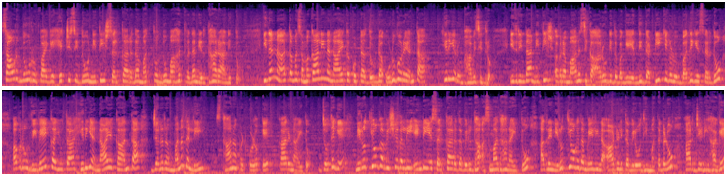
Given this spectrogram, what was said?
ಸಾವಿರದ ನೂರು ರೂಪಾಯಿಗೆ ಹೆಚ್ಚಿಸಿದ್ದು ನಿತೀಶ್ ಸರ್ಕಾರದ ಮತ್ತೊಂದು ಮಹತ್ವದ ನಿರ್ಧಾರ ಆಗಿತ್ತು. ಇದನ್ನ ತಮ್ಮ ಸಮಕಾಲೀನ ನಾಯಕ ಕೊಟ್ಟ ದೊಡ್ಡ ಉಡುಗೊರೆ ಅಂತ ಹಿರಿಯರು ಭಾವಿಸಿದ್ರು. ಇದರಿಂದ ನಿತೀಶ್ ಅವರ ಮಾನಸಿಕ ಆರೋಗ್ಯದ ಬಗ್ಗೆ ಎದ್ದಿದ್ದ ಟೀಕೆಗಳು ಬದಿಗೆ ಸರಿದು ಅವರು ವಿವೇಕಯುತ ಹಿರಿಯ ನಾಯಕ ಅಂತ ಜನರ ಮನದಲ್ಲಿ ಸ್ಥಾನ ಪಡ್ಕೊಳ್ಳೋಕೆ ಕಾರಣ ಆಯಿತು. ಜೊತೆಗೆ ನಿರುದ್ಯೋಗ ವಿಷಯದಲ್ಲಿ ಎನ್ಡಿಎ ಸರ್ಕಾರದ ವಿರುದ್ಧ ಅಸಮಾಧಾನ ಇತ್ತು. ಆದರೆ ನಿರುದ್ಯೋಗದ ಮೇಲಿನ ಆಡಳಿತ ವಿರೋಧಿ ಮತಗಳು ಆರ್ಜೆಡಿ ಹಾಗೆ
